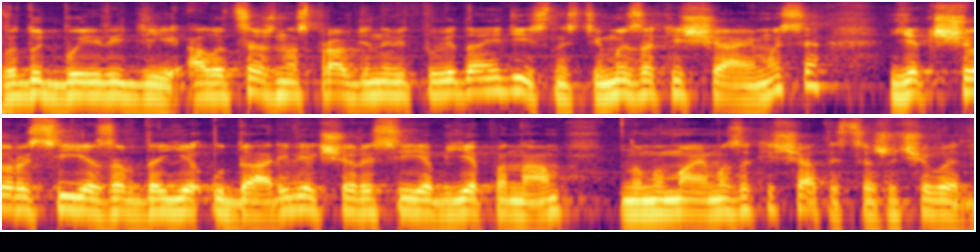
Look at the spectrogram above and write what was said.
ведуть бойові дії. Але це ж насправді не відповідає дійсності. Ми захищаємося. Якщо Росія завдає ударів, якщо Росія б'є по нам, ну ми маємо захищатись. Це ж очевидно.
